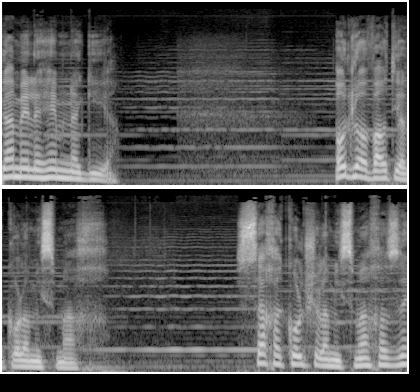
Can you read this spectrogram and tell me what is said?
גם אליהם נגיע. עוד לא עברתי על כל המסמך. סך הכל של המסמך הזה,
